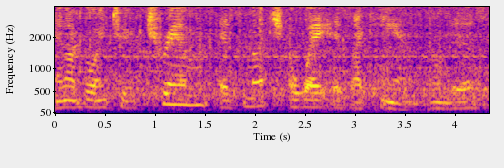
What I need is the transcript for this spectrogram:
And I'm going to trim as much away as I can on this.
